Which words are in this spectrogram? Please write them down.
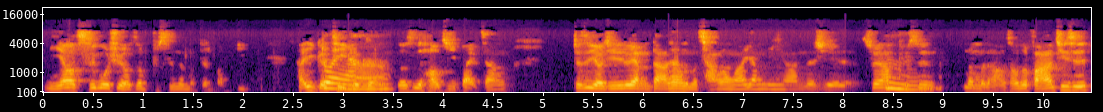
你要吃过去有时候不是那么的容易。它一个 tick 可能都是好几百张，啊、就是尤其是量大，像什么长隆啊、阳明啊那些的，所以它不是那么的好操作。嗯、反而其实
